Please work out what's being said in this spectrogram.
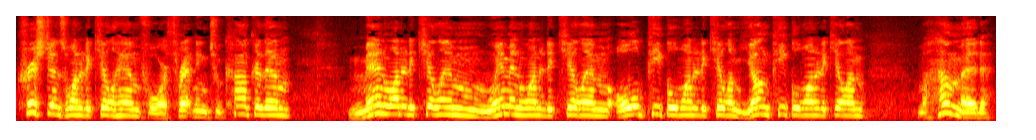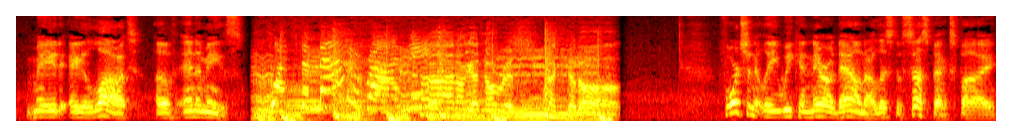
Christians wanted to kill him for threatening to conquer them. Men wanted to kill him, women wanted to kill him, old people wanted to kill him, young people wanted to kill him. Muhammad made a lot of enemies. What's the matter, Rodney? I don't get no respect at all. Fortunately, we can narrow down our list of suspects by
